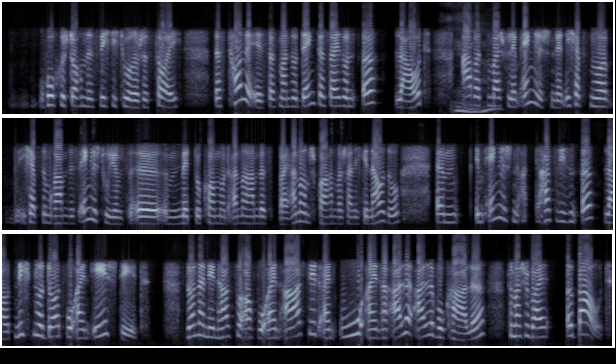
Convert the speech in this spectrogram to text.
hochgestochenes, wichtigtuerisches Zeug. Das Tolle ist, dass man so denkt, das sei so ein Ö-Laut, Ja. aber zum Beispiel im Englischen, denn ich habe es nur, ich habe es im Rahmen des Englischstudiums äh, mitbekommen und andere haben das bei anderen Sprachen wahrscheinlich genauso. Ähm, Im Englischen hast du diesen Ö-Laut nicht nur dort, wo ein E steht, sondern den hast du auch, wo ein A steht, ein U, ein alle, alle Vokale, zum Beispiel bei about.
